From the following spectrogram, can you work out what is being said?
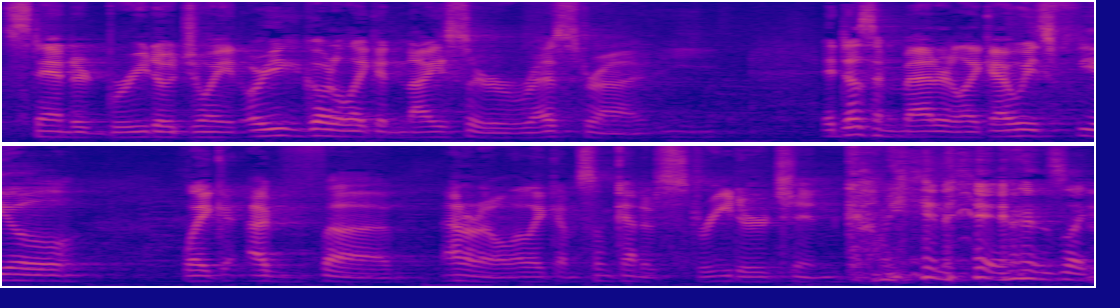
standard burrito joint, or you could go to like a nicer restaurant. It doesn't matter. Like I always feel like I've uh, I don't know like I'm some kind of street urchin coming in, and it's like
